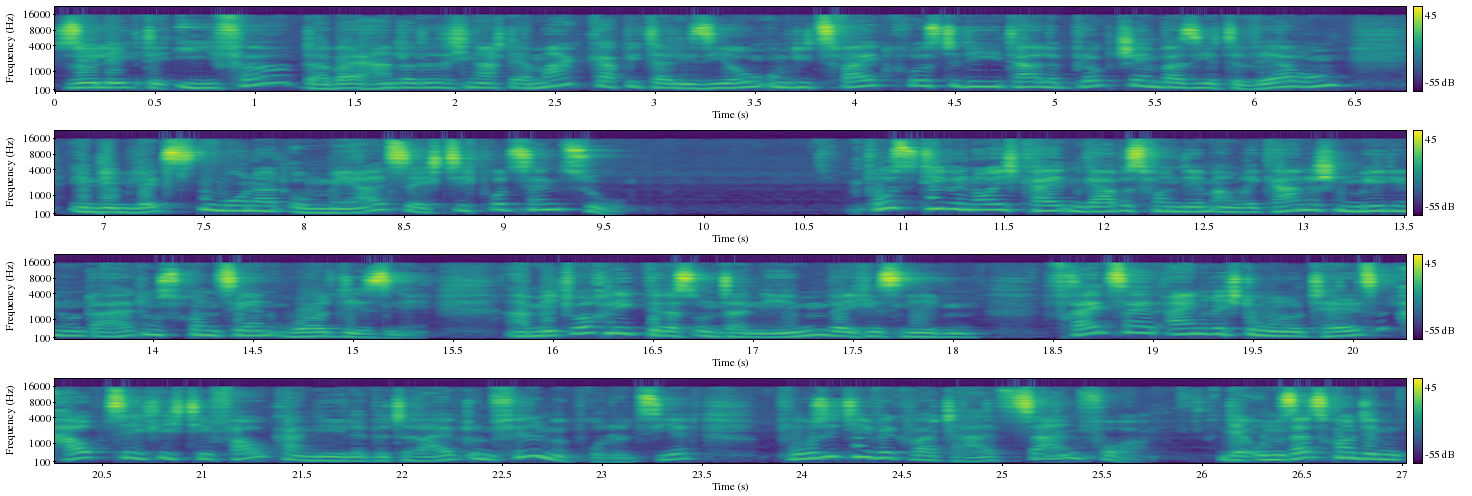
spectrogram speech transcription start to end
So legte Ether, dabei handelte es sich nach der Marktkapitalisierung um die zweitgrößte digitale Blockchain-basierte Währung, in dem letzten Monat um mehr als 60 Prozent zu. Positive Neuigkeiten gab es von dem amerikanischen Medienunterhaltungskonzern Walt Disney. Am Mittwoch legte das Unternehmen, welches neben Freizeiteinrichtungen und Hotels hauptsächlich TV-Kanäle betreibt und Filme produziert, positive Quartalszahlen vor. Der Umsatz konnte im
